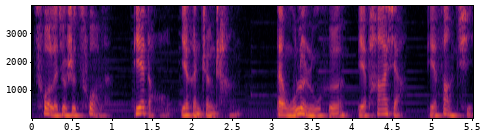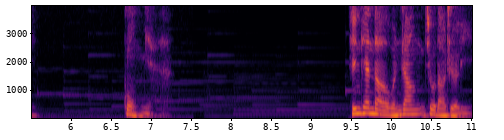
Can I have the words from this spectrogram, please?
错了就是错了，跌倒也很正常。但无论如何，别趴下，别放弃，共勉。今天的文章就到这里，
